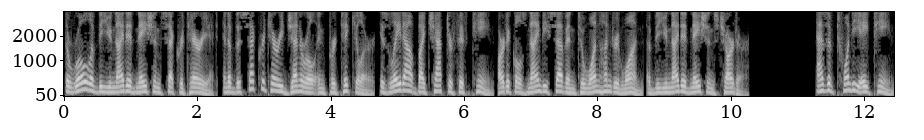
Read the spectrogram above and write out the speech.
The role of the United Nations Secretariat, and of the Secretary-General in particular, is laid out by Chapter 15 Articles 97 to 101 of the United Nations Charter. As of 2018,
